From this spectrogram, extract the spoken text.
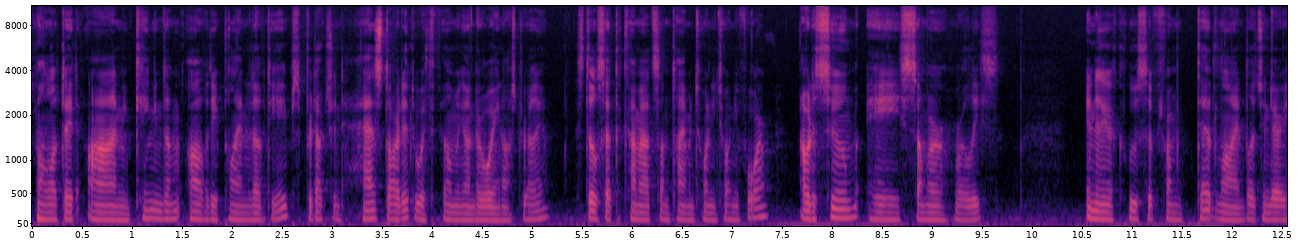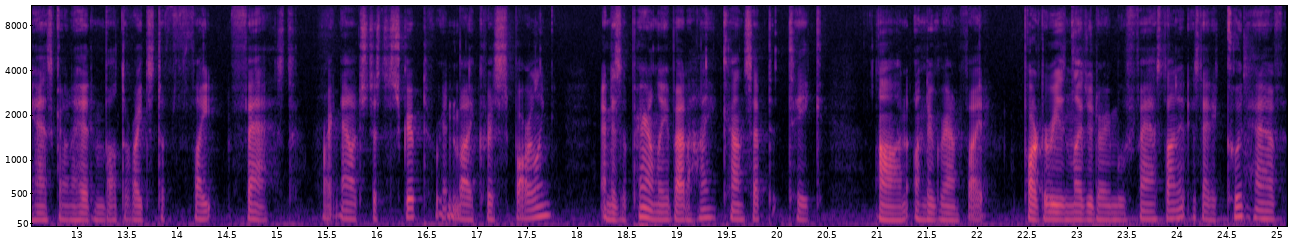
Small update on Kingdom of the Planet of the Apes. Production has started with filming underway in Australia. Still set to come out sometime in 2024. I would assume a summer release. In an exclusive from Deadline, Legendary has gone ahead and bought the rights to Fight Fast. Right now, it's just a script written by Chris Sparling and is apparently about a high concept take on underground fighting. Part of the reason Legendary moved fast on it is that it could have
